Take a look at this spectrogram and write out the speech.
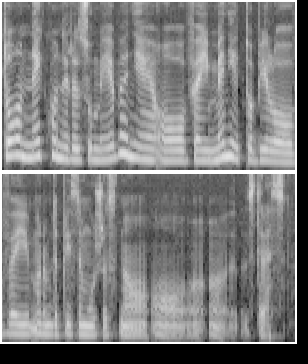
to neko nerazumevanje, ovaj, meni je to bilo, ovaj, moram da priznam, užasno o, o, stresno.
